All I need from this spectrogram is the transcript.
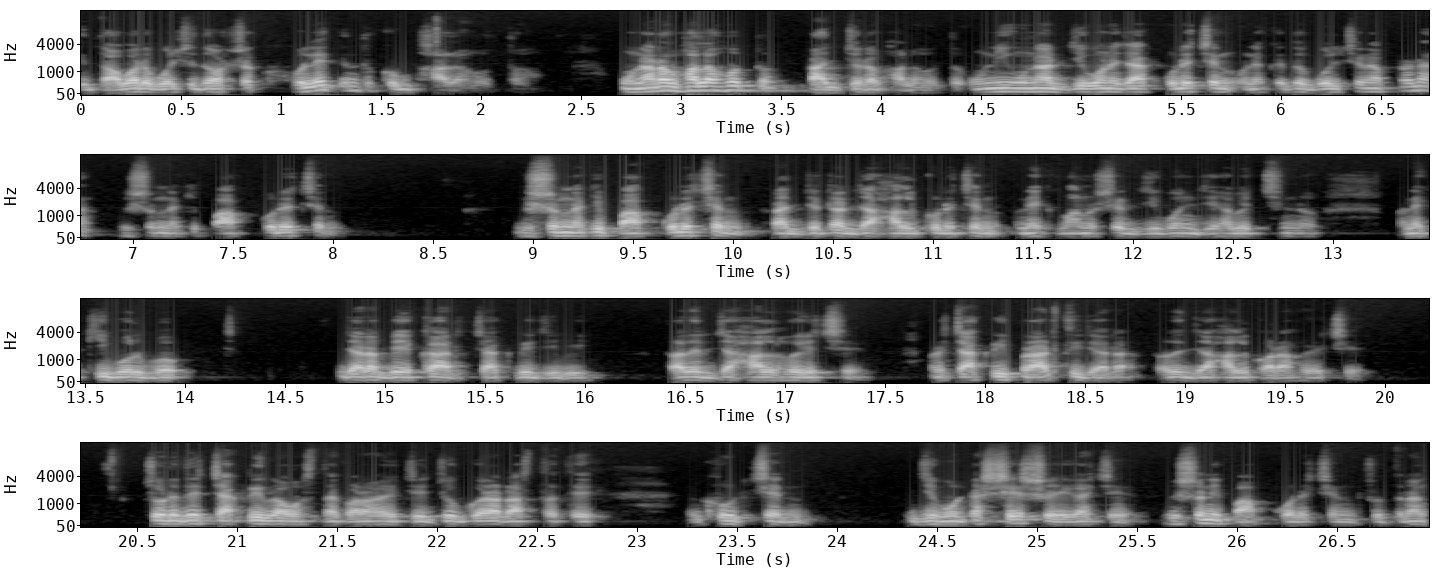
কিন্তু আবারও বলছি দর্শক, হলে কিন্তু খুব ভালো হতো। ওনারও ভালো হতো, রাজ্যরও ভালো হতো। উনি ওনার জীবনে যা করেছেন অনেকে তো বলছেন আপনারা, ভীষণ নাকি পাপ করেছেন। ভীষণ নাকি পাপ করেছেন, রাজ্যটার যা হাল করেছেন, অনেক মানুষের জীবন যেভাবে ছিন্ন মানে কি বলব, যারা বেকার, চাকরিজীবী, তাদের যা হাল হয়েছে। মানে চাকরি প্রার্থী যারা, তাদের জাহাল করা হয়েছে। চোরেদের চাকরির ব্যবস্থা করা হয়েছে, যোগ্যরা রাস্তাতে ঘুরছেন, জীবনটা শেষ হয়ে গেছে, ভীষণই পাপ করেছেন। সুতরাং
